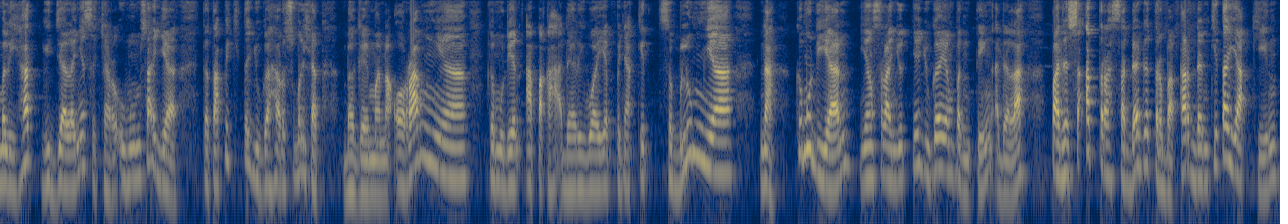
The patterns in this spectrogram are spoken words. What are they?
melihat gejalanya secara umum saja, tetapi kita juga harus melihat bagaimana orangnya, kemudian apakah ada riwayat penyakit sebelumnya. Nah, kemudian yang selanjutnya juga yang penting adalah pada saat terasa dada terbakar dan kita yakin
